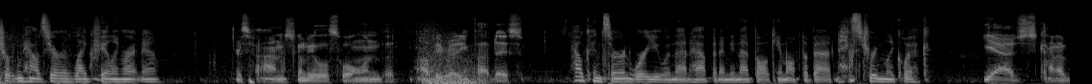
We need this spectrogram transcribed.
Jordan, how's your leg feeling right now? It's fine. It's going to be a little swollen, but I'll be ready in five days. How concerned were you when that happened? I mean, that ball came off the bat extremely quick. Yeah, I just kind of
